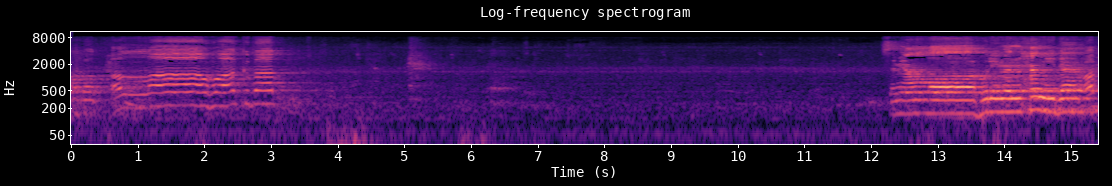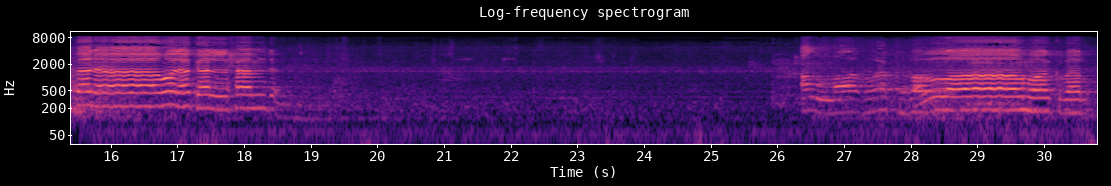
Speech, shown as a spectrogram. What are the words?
أكبر سمع الله لمن حمده. ربنا ولك الحمد. الله أكبر. الله أكبر.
